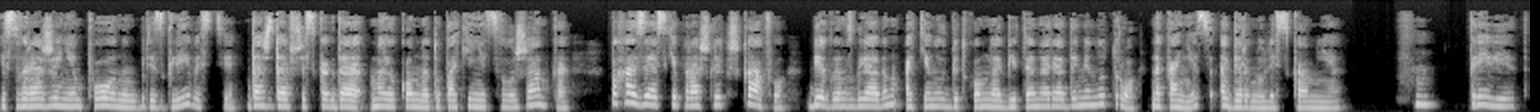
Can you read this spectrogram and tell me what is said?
И с выражением полным брезгливости, дождавшись, когда мою комнату покинет служанка, по-хозяйски прошли к шкафу, беглым взглядом окинув битком набитое нарядами нутро, наконец обернулись ко мне. «Хм, привет»,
